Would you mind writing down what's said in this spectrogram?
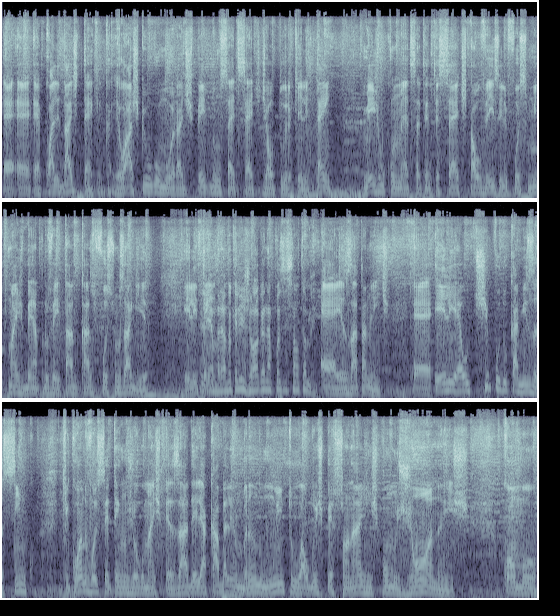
é, é, é qualidade técnica. Eu acho que o Hugo Moura, a despeito de um 77 de altura que ele tem, mesmo com 1,77m, talvez ele fosse muito mais bem aproveitado caso fosse um zagueiro. Ele tem... Lembrando que ele joga na posição também. É, exatamente. É, ele é o tipo do camisa 5 que quando você tem um jogo mais pesado, ele acaba lembrando muito alguns personagens como Jonas, como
